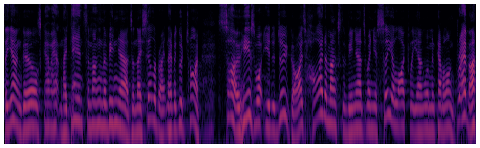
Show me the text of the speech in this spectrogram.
the young girls go out and they dance among the vineyards and they celebrate and they have a good time. So here's what you're to do, guys hide amongst the vineyards. When you see a likely young woman come along, grab her,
